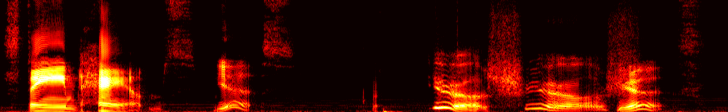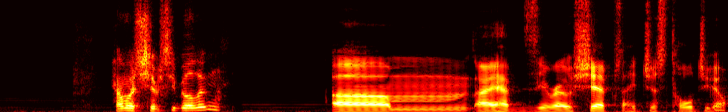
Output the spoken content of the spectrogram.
Steamed hams. Yes. Yes, yes. Yes. How much ships you building? Um, I have zero ships. I just told you.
